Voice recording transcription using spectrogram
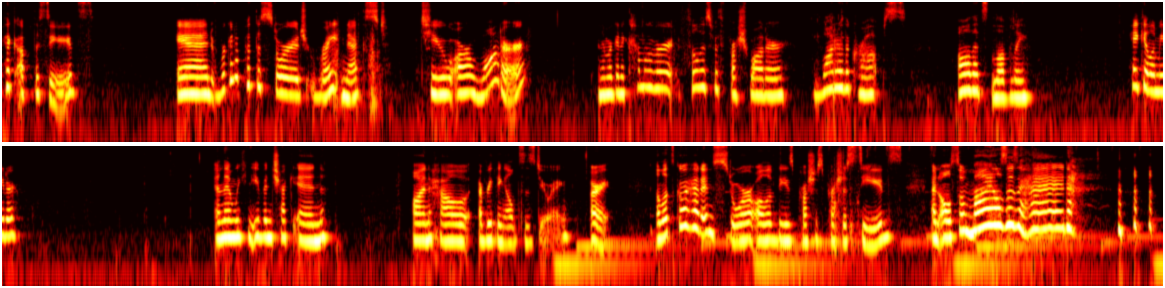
pick up the seeds, and we're gonna put the storage right next to our water. And then we're gonna come over, fill this with fresh water, water the crops. Oh, that's lovely. Hey, Kilometer. And then we can even check in on how everything else is doing. All right. And let's go ahead and store all of these precious, precious seeds. And also Miles is ahead!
